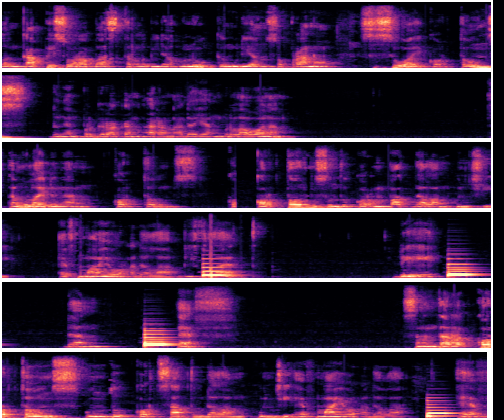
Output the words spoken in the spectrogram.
Lengkapi suara bass terlebih dahulu, kemudian soprano sesuai chord tones dengan pergerakan arah nada yang berlawanan. Kita mulai dengan chord tones. Chord tones untuk chord 4 dalam kunci F mayor adalah B flat, D, dan F. Sementara chord tones untuk chord 1 dalam kunci F mayor adalah F,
